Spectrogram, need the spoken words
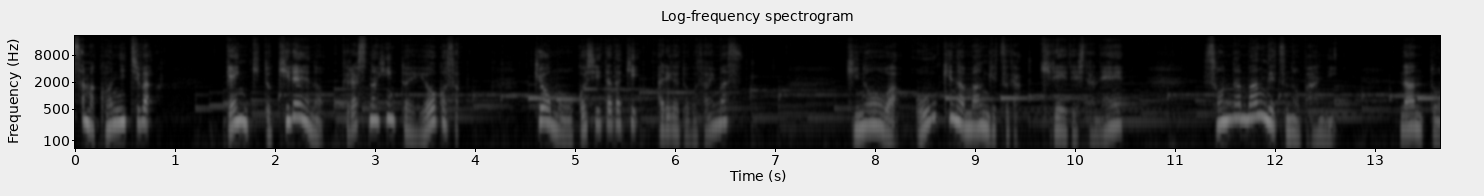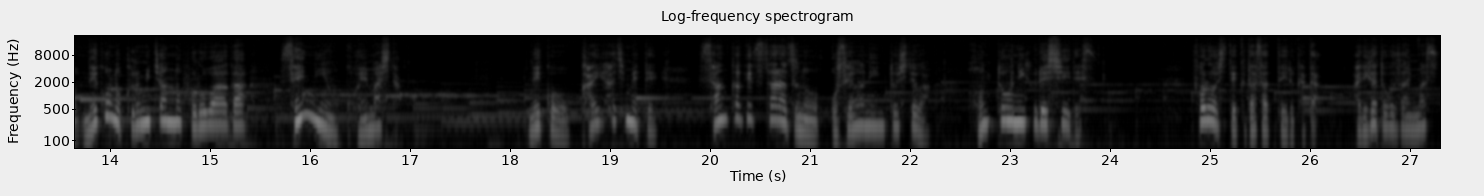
様こんにちは。元気と綺麗の暮らしのヒントへようこそ。今日もお越しいただきありがとうございます。昨日は大きな満月が綺麗でしたね。そんな満月の晩になんと猫のくるみちゃんのフォロワーが1000人を超えました。猫を飼い始めて3ヶ月足らずのお世話人としては本当に嬉しいです。フォローしてくださっている方ありがとうございます。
